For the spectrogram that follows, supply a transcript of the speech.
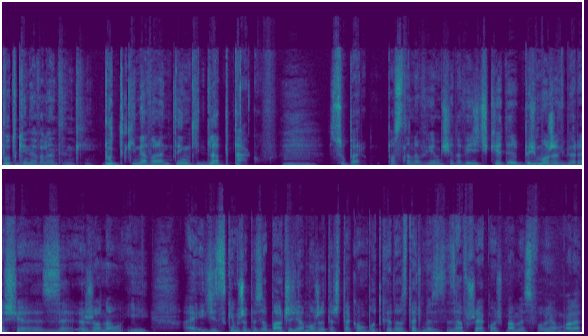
Budki na walentynki. budki na walentynki dla ptaków. Mhm. Super. Postanowiłem się dowiedzieć, kiedy być może wybiorę się z żoną i, i dzieckiem, żeby zobaczyć, a może też taką budkę dostać. My zawsze jakąś mamy swoją, ale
